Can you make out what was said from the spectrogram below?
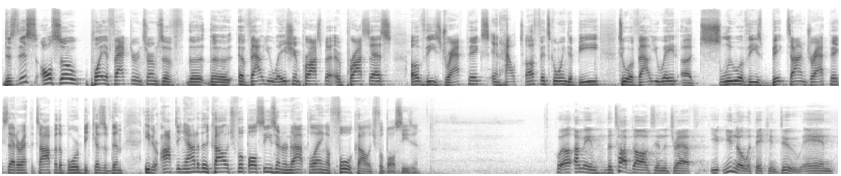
Does this also play a factor in terms of the the evaluation prospect or uh, process of these draft picks and how tough it's going to be to evaluate a slew of these big time draft picks that are at the top of the board because of them either opting out of the college football season or not playing a full college football season? Well, I mean, the top dogs in the draft, you, you know what they can do. And,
